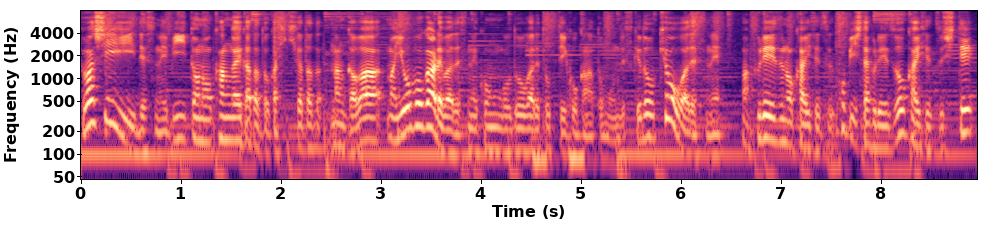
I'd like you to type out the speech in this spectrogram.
詳しいですねビートの考え方とか弾き方なんかは、まあ、要望があればですね今後動画で撮っていこうかなと思うんですけど今日はですね、まあ、フレーズの解説コピーしたフレーズを解説して、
